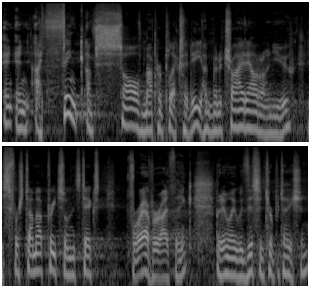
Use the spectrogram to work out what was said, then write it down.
and, and I think I've solved my perplexity, I'm going to try it out on you. It's the first time I've preached on this text forever, I think. But anyway, with this interpretation.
